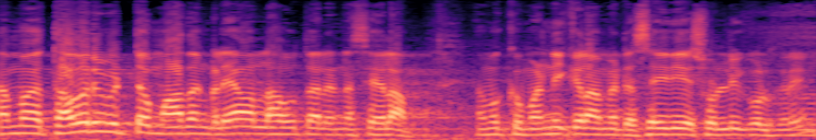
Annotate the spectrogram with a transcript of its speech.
நம்ம தவறிவிட்ட மாதங்களையா அல்லாஹு தாலா என்ன செய்யலாம்? நமக்கு மன்னிக்கலாம் என்ற செய்தியை சொல்லிக் கொள்கிறேன்.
